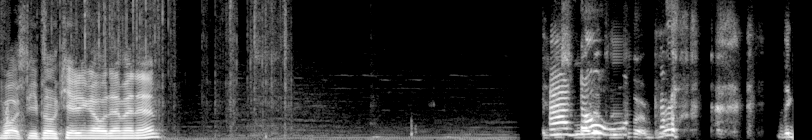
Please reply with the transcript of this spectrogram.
what people caring about Eminem? I I just don't bro. The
